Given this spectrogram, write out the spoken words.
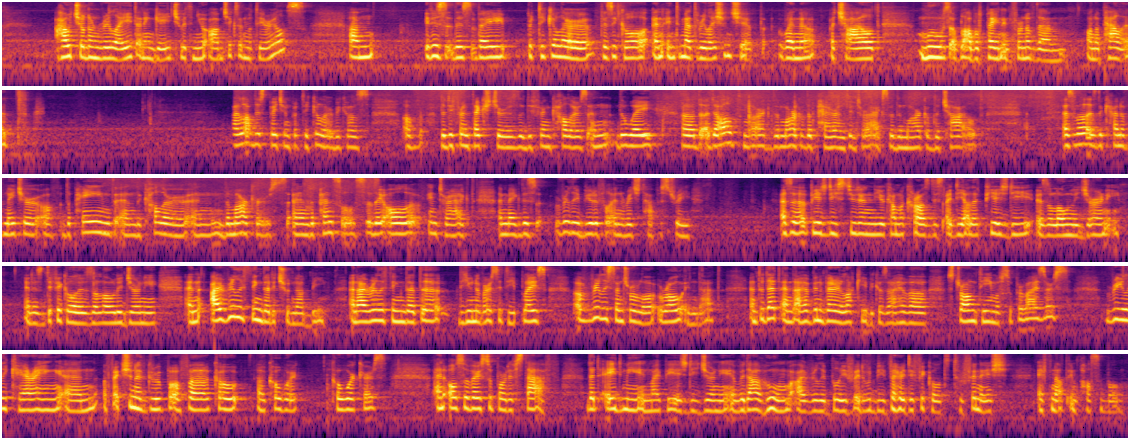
how children relate and engage with new objects and materials. Um, it is this very particular physical and intimate relationship when a, a child moves a blob of paint in front of them on a palette. I love this page in particular because of the different textures, the different colors, and the way uh, the adult mark, the mark of the parent interacts with the mark of the child, as well as the kind of nature of the paint and the color and the markers and the pencils. So they all interact and make this really beautiful and rich tapestry. As a PhD student, you come across this idea that PhD is a lonely journey. It is difficult, it is a lonely journey, and I really think that it should not be. And I really think that the, the university plays a really central role in that. And to that end, I have been very lucky because I have a strong team of supervisors, really caring and affectionate group of uh, co, uh, co-work, co-workers, and also very supportive staff that aid me in my PhD journey and without whom I really believe it would be very difficult to finish, if not impossible.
